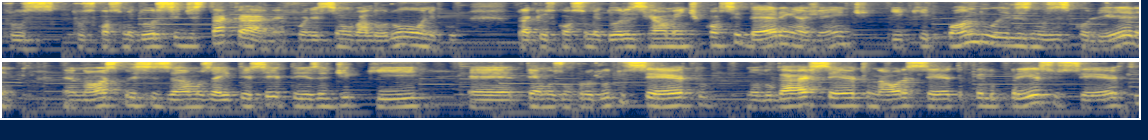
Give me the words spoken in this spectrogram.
para os consumidores se destacar, né? fornecer um valor único, para que os consumidores realmente considerem a gente e que quando eles nos escolherem, é, nós precisamos aí ter certeza de que é, temos um produto certo, no lugar certo, na hora certa, pelo preço certo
